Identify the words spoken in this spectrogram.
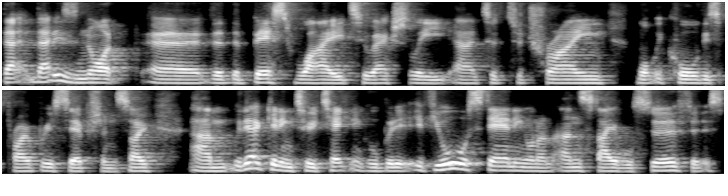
that, that is not uh, the, the best way to actually, uh, to, to train what we call this proprioception. So um, without getting too technical, but if you're standing on an unstable surface,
